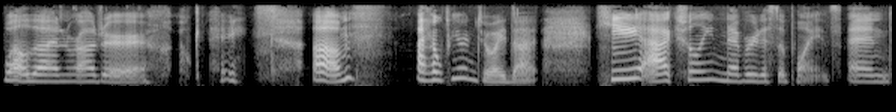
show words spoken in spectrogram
Well done, Roger. Okay. Um, I hope you enjoyed that. He actually never disappoints, and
